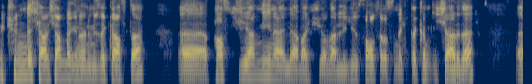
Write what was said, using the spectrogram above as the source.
Üçünde çarşamba günü önümüzdeki hafta e, Pas Giannina ile başlıyorlar. Ligin son sırasındaki takım içeride. E,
